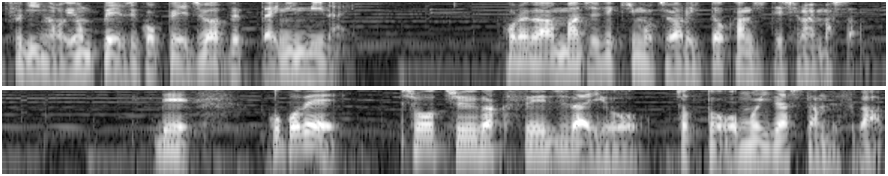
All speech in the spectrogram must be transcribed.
次の4ページ5ページは絶対に見ない。これがマジで気持ち悪いと感じてしまいました。で、ここで小中学生時代をちょっと思い出したんですが、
